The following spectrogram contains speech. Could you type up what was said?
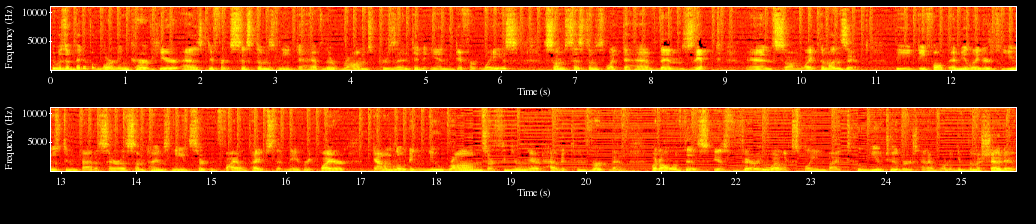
There was a bit of a learning curve here as different systems need to have their ROMs presented in different ways. Some systems like to have them zipped, and some like them unzipped. The default emulators used in Batocera sometimes need certain file types that may require downloading new ROMs or figuring out how to convert them but all of this is very well explained by two YouTubers, and I want to give them a shout out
